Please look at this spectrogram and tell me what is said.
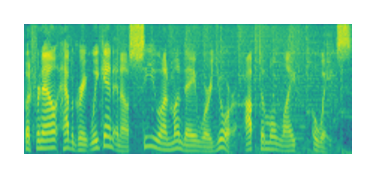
But for now, have a great weekend, and I'll see you on Monday where your optimal life awaits.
